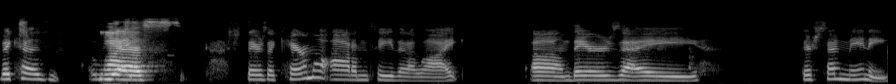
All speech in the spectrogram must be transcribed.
because, like, Yes. gosh, there's a caramel autumn tea that I like. Um, there's a there's so many.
